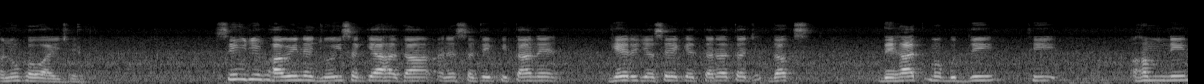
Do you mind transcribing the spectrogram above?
અનુભવાય છે. શિવજી ભાવીને જોઈ શક્યા હતા અને સતી પિતાને ઘેર જશે કે તરત જ દક્ષ દેહાત્મ બુદ્ધિથી અહમની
